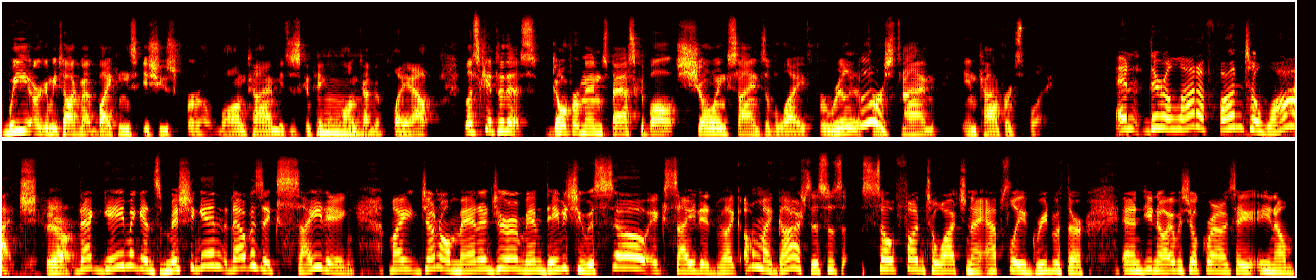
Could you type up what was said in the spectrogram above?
we are going to be talking about Vikings issues for a long time. It's just going to take mm. a long time to play out. Let's get to this. Gopher men's basketball showing signs of life for really the Ooh. first time in conference play. And they're a lot of fun to watch. They are. That game against Michigan, that was exciting. My general manager, Ma'am Davies, she was so excited. Like, oh my gosh, this was so fun to watch. And I absolutely agreed with her. And, you know, I was joke around and say, you know,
